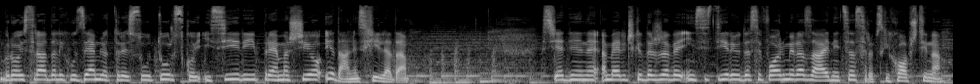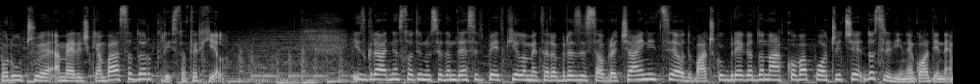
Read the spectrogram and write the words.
Broj stradalih u zemljotresu u Turskoj i Siriji premašio 11.000. Sjedinjene američke države insistiraju da se formira zajednica srpskih opština, poručuje američki ambasador Christopher Hill. Izgradnja 175 km brze saobraćajnice od Bačkog brega do Nakova počeće do sredine godine.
